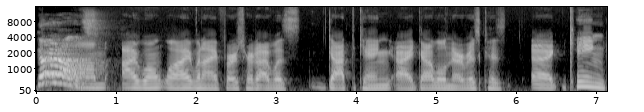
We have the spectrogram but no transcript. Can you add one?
Girls! Um, I won't lie. When I first heard I was got the king, I got a little nervous because uh, king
